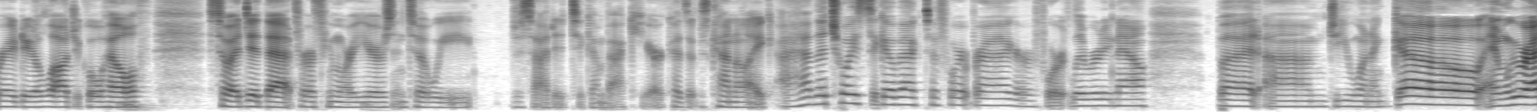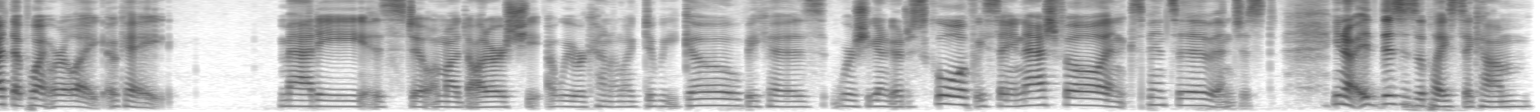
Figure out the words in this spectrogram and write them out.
radiological health. So I did that for a few more years until we decided to come back here because it was kind of like I have the choice to go back to Fort Bragg or Fort Liberty now, but um, do you want to go? And we were at the point where like, okay, Maddie is still and my daughter. She we were kind of like, do we go because where's she going to go to school if we stay in Nashville and expensive and just, you know, it, this is a place to come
